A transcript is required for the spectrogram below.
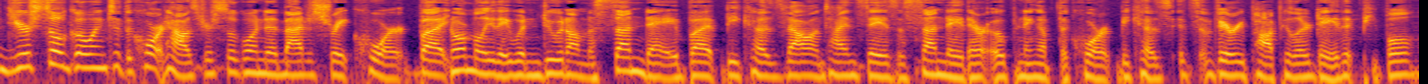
You're still going to the courthouse. You're still going to the magistrate court, but normally they wouldn't do it on a Sunday. But because Valentine's Day is a Sunday, they're opening up the court because it's a very popular day that people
